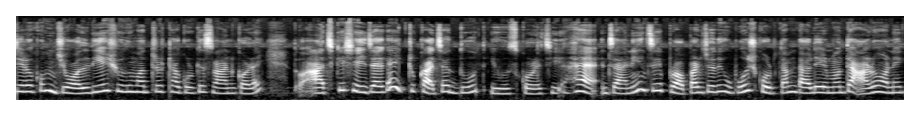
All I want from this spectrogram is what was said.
যেরকম জল দিয়ে শুধুমাত্র ঠাকুরকে স্নান করাই, তো আজকে সেই জায়গায় একটু কাঁচা দুধ ইউজ করেছি। হ্যাঁ জানি যে প্রপার যদি উপোস করতাম, তাহলে এর মধ্যে আরও অনেক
